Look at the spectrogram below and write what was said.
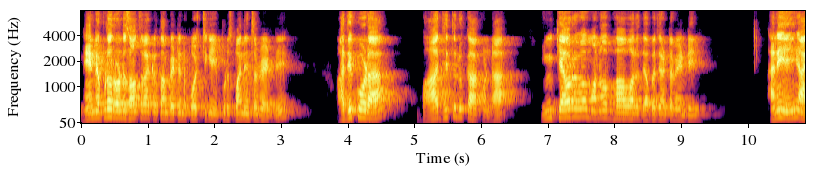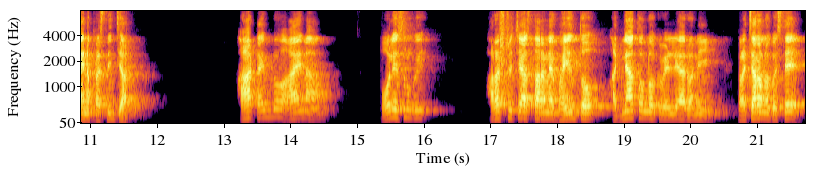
నేను ఎప్పుడో రెండు సంవత్సరాల క్రితం పెట్టిన పోస్టుకి ఇప్పుడు స్పందించబడి అది కూడా బాధితులు కాకుండా ఇంకెవరివో మనోభావాలు దెబ్బతింటం ఏంటి అని ఆయన ప్రశ్నించారు. ఆ టైంలో ఆయన పోలీసులకు అరెస్టు చేస్తారనే భయంతో అజ్ఞాతంలోకి వెళ్ళారు అని ప్రచారంలోకి వస్తే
